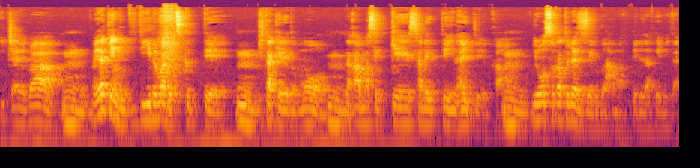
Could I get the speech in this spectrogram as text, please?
いちゃえば、うん。まあやけにディールまで作ってうん。きたけれども、うんなんかあんま設計されていないというか、うん要素がとりあえず全部はまってるだけみたい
